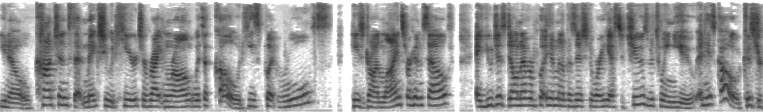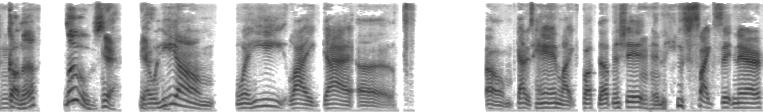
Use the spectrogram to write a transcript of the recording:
you know conscience that makes you adhere to right and wrong with a code. He's put rules. He's drawn lines for himself, and you just don't ever put him in a position where he has to choose between you and his code because you're mm-hmm. gonna lose. Yeah. Yeah. When he um when he like got uh um got his hand like fucked up and shit mm-hmm. and he was just like sitting there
